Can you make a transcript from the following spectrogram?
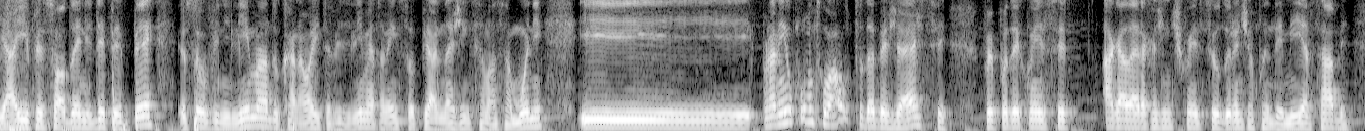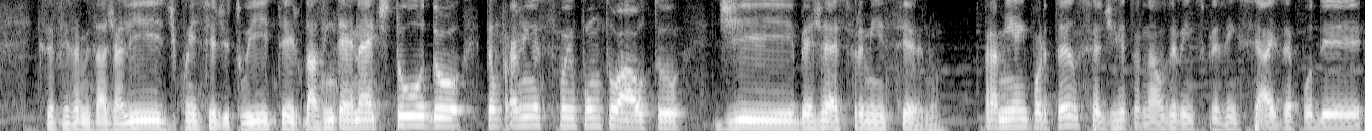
E aí, pessoal do NDPP, eu sou o Vini Lima, do canal Eita Vini Lima, também sou PR na agência Massamune. E para mim o ponto alto da BGS foi poder conhecer a galera que a gente conheceu durante a pandemia, sabe? que você fez amizade ali, de conhecer de Twitter, das internet, tudo. Então, para mim, esse foi o ponto alto de BGS para mim esse ano. Para mim, a importância de retornar aos eventos presenciais é poder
